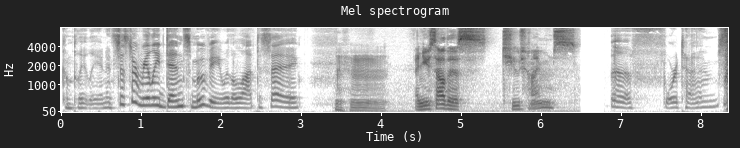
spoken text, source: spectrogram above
completely, and it's just a really dense movie with a lot to say. Mm-hmm. And you saw this two times? Uh, four times.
